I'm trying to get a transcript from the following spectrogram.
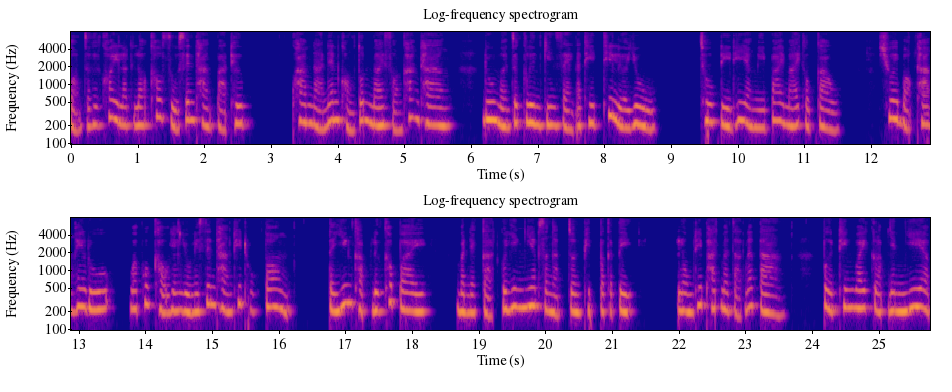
ก่อนจะค่อยๆ ลัดเลาะเข้าสู่เส้นทางป่าทึบ ความหนาแน่นของต้นไม้สองข้างทาง ดูเหมือนจะกลืนกินแสงอาทิตย์ที่เหลืออยู่ โชคดีที่ยังมีป้ายไม้เก่าๆ ช่วยบอกทางให้รู้ว่าพวกเขายังอยู่ในเส้นทางที่ถูกต้อง แต่ยิ่งขับลึกเข้าไป บรรยากาศก็ยิ่งเงียบสงัดจนผิดปกติ ลมที่พัดมาจากหน้าต่าง เปิดทิ้งไว้กลับเย็นเยียบ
